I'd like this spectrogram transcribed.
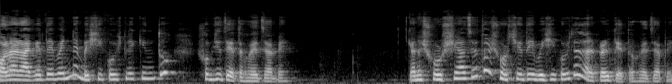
গলার আগে দেবেন না, বেশি কষলে কিন্তু সবজি তেতে হয়ে যাবে। কেন সর্ষে আছে তো, সর্ষে দিয়ে বেশি কষলে তরকারি তেতো হয়ে যাবে।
